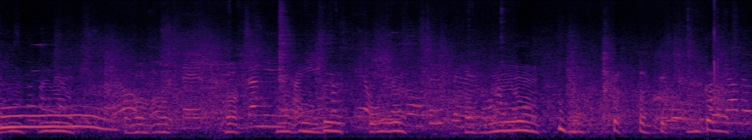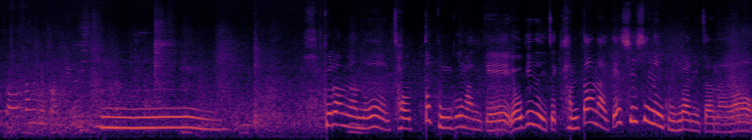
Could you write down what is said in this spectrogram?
음. 굉장히 장애인 함께 어울려서 체육대회도 하고 함께 하면서 상도 받기도 했습니다. 음. 그러면은 저 또 궁금한 게 여기는 이제 간단하게 쉬시는 공간이잖아요.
